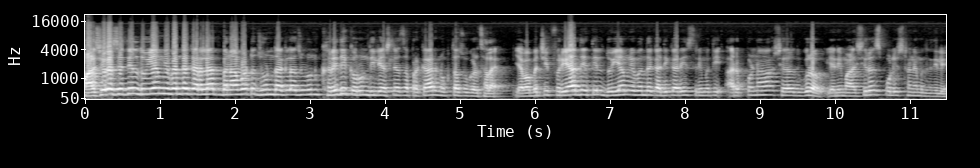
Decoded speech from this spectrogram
माळशिरस येथील दुय्यम निबंध कार्यालयात बनावट झोन दाखला जोडून खरेदी करून दिली असल्याचा प्रकार नुकताच उघड झालाय याबाबतची फरियाद येथील दुय्यम निबंधक अधिकारी श्रीमती अर्पणा शरद गुरव यांनी माळशिरस पोलीस ठाण्यामध्ये दिली.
